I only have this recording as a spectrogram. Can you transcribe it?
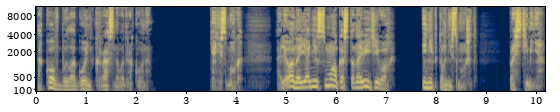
Таков был огонь красного дракона. Я не смог. Алена, я не смог остановить его. И никто не сможет. Прости меня.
